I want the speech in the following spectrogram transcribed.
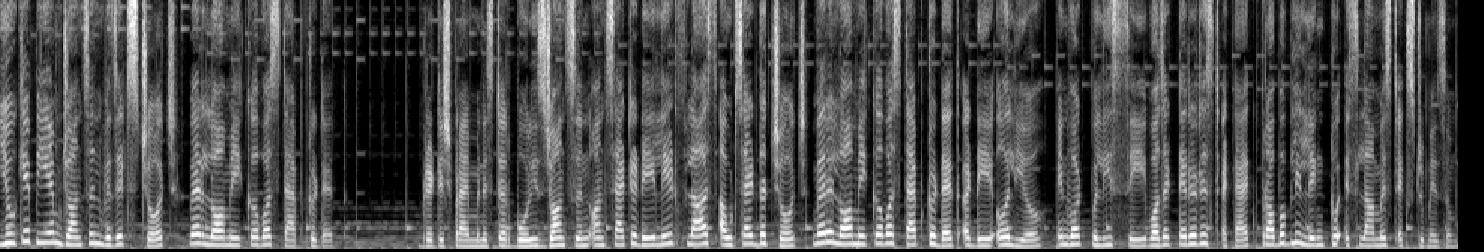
UK PM Johnson visits church where lawmaker was stabbed to death. British Prime Minister Boris Johnson on Saturday laid flowers outside the church where a lawmaker was stabbed to death a day earlier in what police say was a terrorist attack probably linked to Islamist extremism.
